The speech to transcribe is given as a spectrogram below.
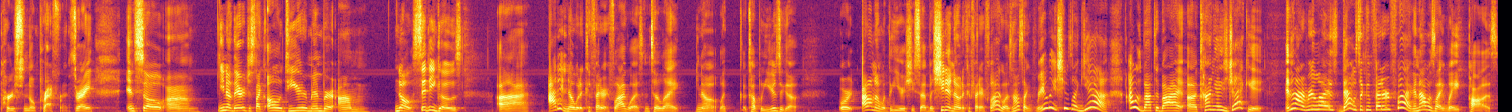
personal preference, right? And so, um, you know, they were just like, oh, do you remember? Um, no, Sydney goes, uh, I didn't know what a Confederate flag was until like, you know, like a couple years ago. Or I don't know what the year she said, but she didn't know what a Confederate flag was. And I was like, really? And she was like, yeah, I was about to buy uh, Kanye's jacket. And then I realized that was a Confederate flag. And I was like, wait, pause.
